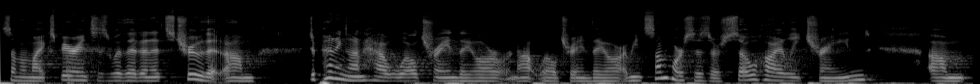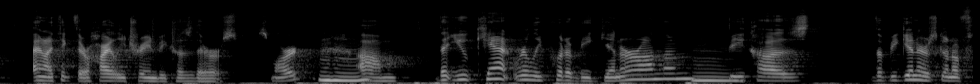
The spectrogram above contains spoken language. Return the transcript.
some of my experiences with it, and it's true that um, depending on how well trained they are or not well trained they are. I mean, some horses are so highly trained, um, and I think they're highly trained because they're s- smart. Mm-hmm. Um, that you can't really put a beginner on them Mm. because the beginner's going to f-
